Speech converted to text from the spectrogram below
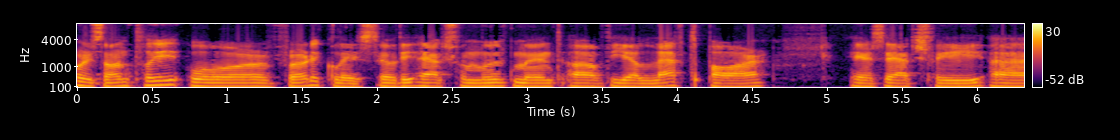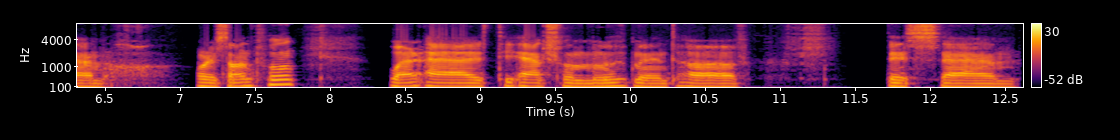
horizontally or vertically. So the actual movement of the left bar is actually um, horizontal, whereas the actual movement of this um,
